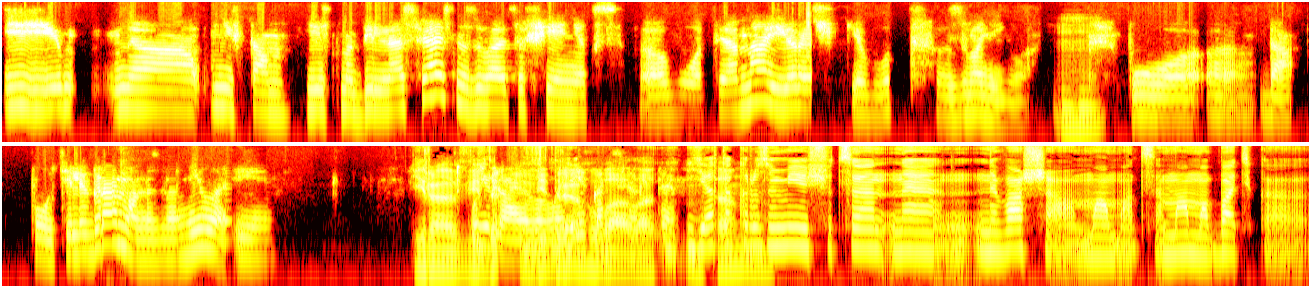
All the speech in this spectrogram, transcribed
и э, у них там есть мобильная связь, называется Феникс, э, вот, и она Ирочке вот звонила угу. по, э, да, по телеграмму она звонила і. Іра від... відреагувала. Я Там... так розумію, що це не не ваша мама, це мама батька.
